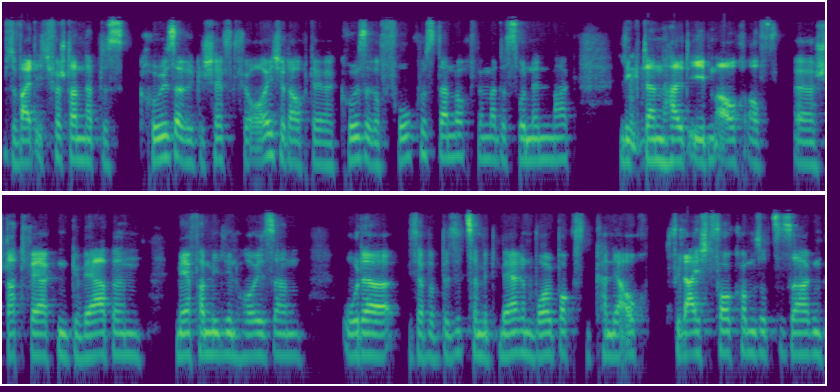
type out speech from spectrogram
soweit ich verstanden habe, das größere Geschäft für euch oder auch der größere Fokus dann noch, wenn man das so nennen mag, liegt mhm. dann halt eben auch auf äh, Stadtwerken, Gewerben, Mehrfamilienhäusern oder ich sage mal, Besitzer mit mehreren Wallboxen kann ja auch vielleicht vorkommen sozusagen,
